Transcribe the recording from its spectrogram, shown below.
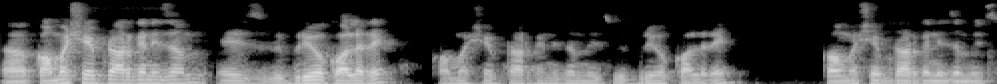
Uh, comma shaped organism is Vibrio cholerae. Comma shaped organism is Vibrio cholerae. Comma shaped organism is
